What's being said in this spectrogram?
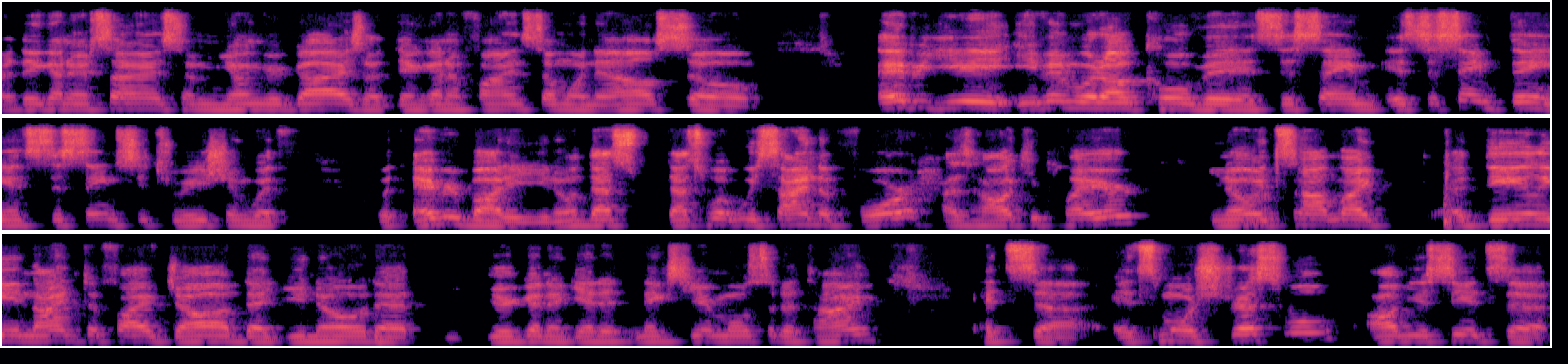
Are they gonna sign some younger guys? Or they're gonna find someone else? So every year, even without COVID, it's the same. It's the same thing. It's the same situation with with everybody. You know, that's that's what we signed up for as a hockey player. You know, mm-hmm. it's not like a daily nine to five job that you know that you're gonna get it next year most of the time. It's uh it's more stressful. Obviously, it's a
